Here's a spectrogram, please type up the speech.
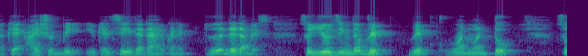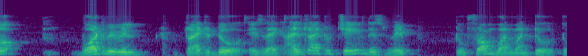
okay I should be you can see that I have connected to the database. So using the VIP VIP 112 so what we will try to do is like I'll try to change this VIP to from 112 to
